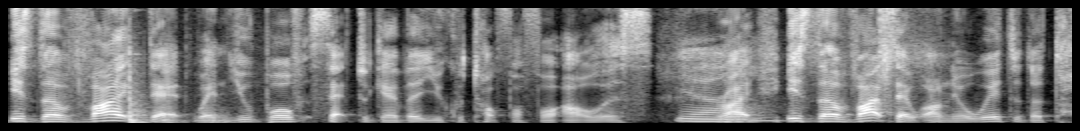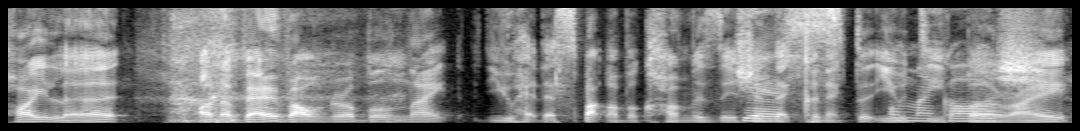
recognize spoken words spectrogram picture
It's the vibe that when you both sat together, you could talk for four hours, Yeah. right? It's the vibe that on your way to the toilet on a very vulnerable night, you had that spark of a conversation that connected you Oh deeper, gosh. right?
